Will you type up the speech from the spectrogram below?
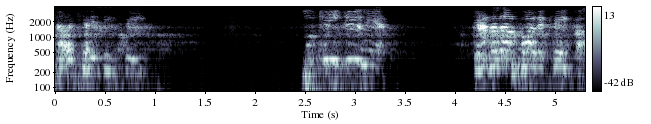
Now Casey Feast. What can he do here? Gathered up by the keeper.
